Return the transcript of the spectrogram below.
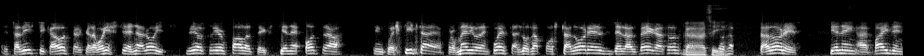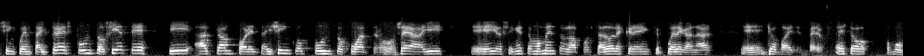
estadística, Oscar, que la voy a estrenar hoy. Real Clear Politics tiene otra encuestita, promedio de encuestas. Los apostadores de Las Vegas, Oscar, Ah, sí. los apostadores tienen a Biden 53.7 y a Trump 45.4. O sea, ahí eh, ellos en estos momentos, los apostadores creen que puede ganar eh, Joe Biden. Pero esto, como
